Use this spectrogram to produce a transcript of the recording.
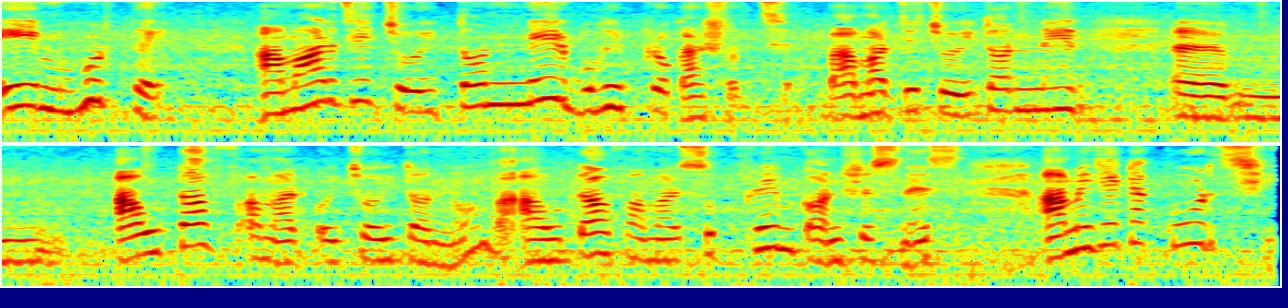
এই মুহূর্তে আমার যে চৈতন্যের বহিঃপ্রকাশ হচ্ছে বা আমার যে চৈতন্যের আউট অফ আমার ওই চৈতন্য বা আউট অফ আমার সুপ্রিম কনসিয়াসনেস আমি যেটা করছি,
